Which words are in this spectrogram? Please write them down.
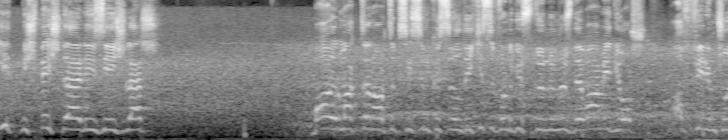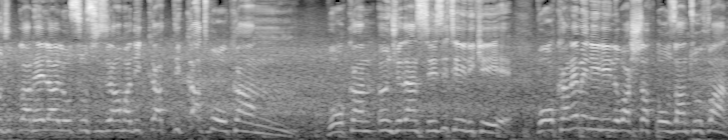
75 değerli izleyiciler. Bağırmaktan artık sesim kısıldı. 2-0'lık üstünlüğümüz devam ediyor. Aferin çocuklar helal olsun size ama dikkat dikkat Volkan. Volkan önceden sezdi tehlikeyi. Volkan hemen eliyle başlattı Ozan Tufan.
